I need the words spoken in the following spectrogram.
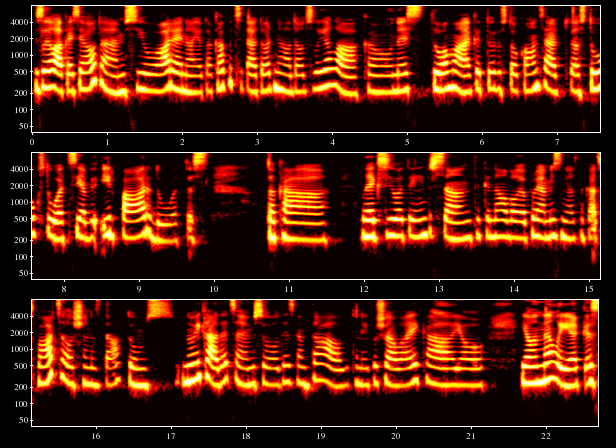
vislielākais jautājums, jo arēnā jau tā kapacitāte ordināli daudz lielāka, un es domāju, ka tur uz to koncertu tās tūkstotis jau ir pārdotas. Tā kā Liekas ļoti interesanti, ka nav vēl joprojām izziņots nekāds pārcelšanas datums. Nu, kā decembris vēl diezgan tālu, bet tā pašā laikā jau, jau neliekas,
